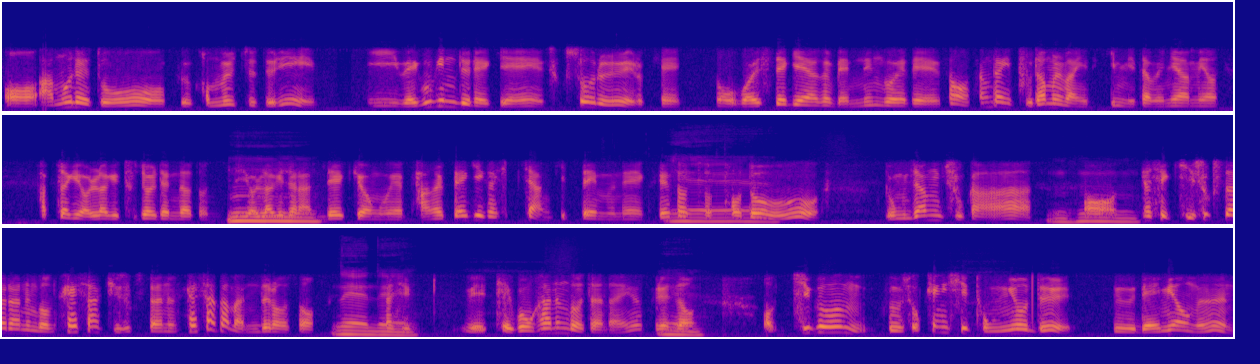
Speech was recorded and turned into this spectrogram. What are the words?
어 아무래도 그 건물주들이 이 외국인들에게 숙소를 이렇게 월세 계약을 맺는 거에 대해서 상당히 부담을 많이 느낍니다. 왜냐하면 갑자기 연락이 두절된다든지 음. 연락이 잘 안 될 경우에 방을 빼기가 쉽지 않기 때문에 그래서 예. 더더욱 농장주가 어 사실 기숙사라는 건 회사 기숙사는 회사가 만들어서 네네. 네. 사실 제공하는 거잖아요. 그래서 네. 어, 지금 그 속행시 동료들 그 네 명은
